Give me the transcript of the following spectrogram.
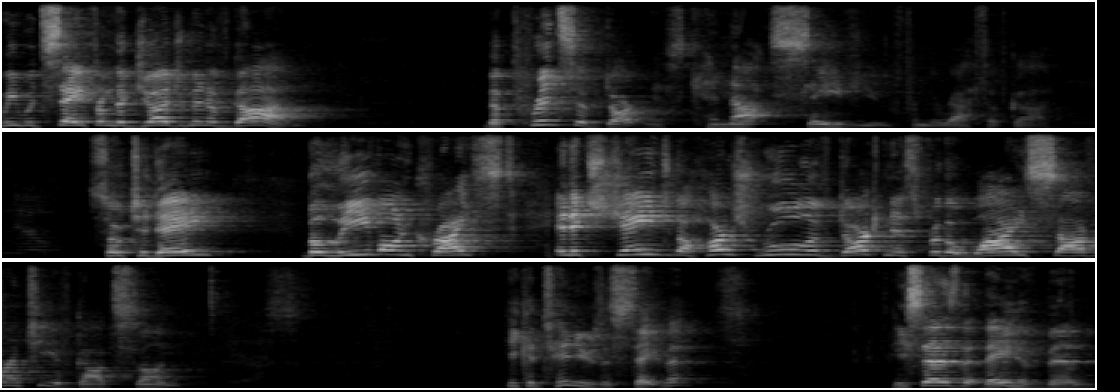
we would say from the judgment of God. The prince of darkness cannot save you from the wrath of God. So today, believe on Christ and exchange the harsh rule of darkness for the wise sovereignty of God's Son. He continues his statement. He says that they have been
